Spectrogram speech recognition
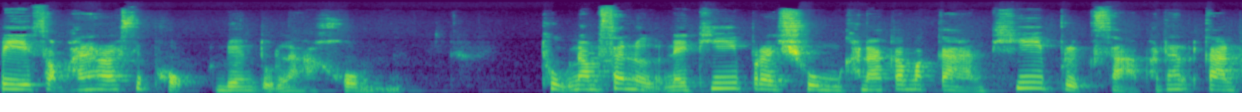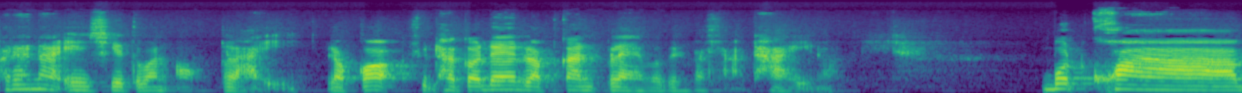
ปี 2516 เดือนตุลาคม ถูกนำเสนอในที่ประชุมคณะกรรมการที่ปรึกษาการพัฒนาเอเชียตะวันออกไกล แล้วก็สุดท้ายก็ได้รับการแปลมาเป็นภาษาไทยเนาะบทความ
